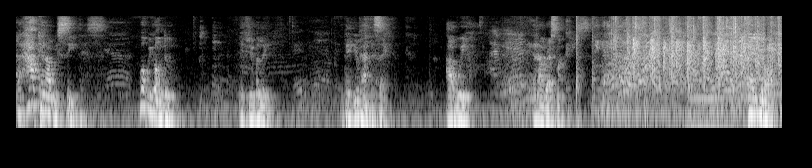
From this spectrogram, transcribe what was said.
But how can I receive this? What we gonna do? If you believe, then you have to say, I will. And I rest my case. Thank you all.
